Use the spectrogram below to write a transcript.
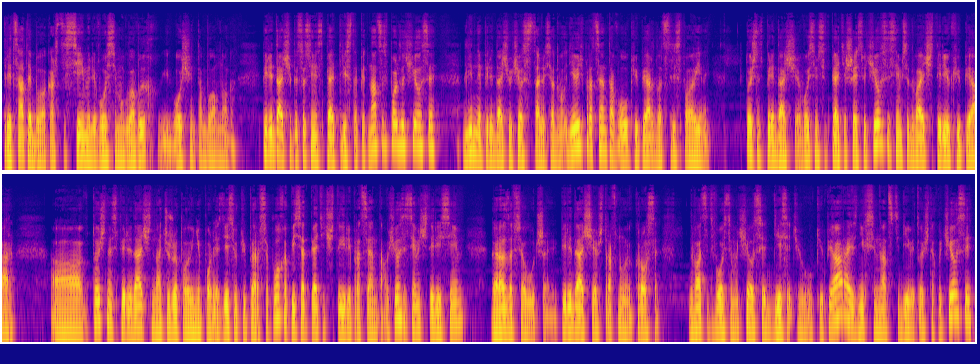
30 было, кажется, 7 или 8 угловых, и очень там было много. Передачи 575-315 в пользу Челси. Длинные передачи у Челси стали всего 9%, у QPR 23,5%. Точность передачи 85,6 у Челси, 72,4 у QPR. А, точность передач на чужой половине поля. Здесь у QPR все плохо, 55,4%, а у Челси 74,7%, гораздо все лучше. Передачи в штрафную, кроссы 28 у Челси, 10 у QPR, из них 17,9 точных у Челси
